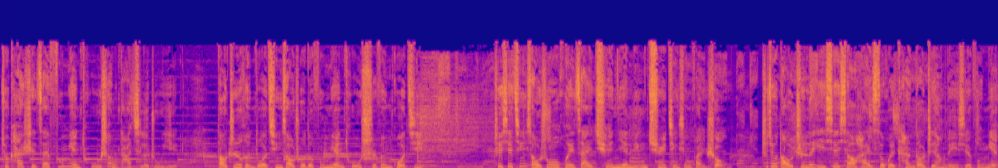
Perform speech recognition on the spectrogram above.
就开始在封面图上打起了主意，导致很多轻小说的封面图十分过激。这些轻小说会在全年龄区进行贩售，这就导致了一些小孩子会看到这样的一些封面。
